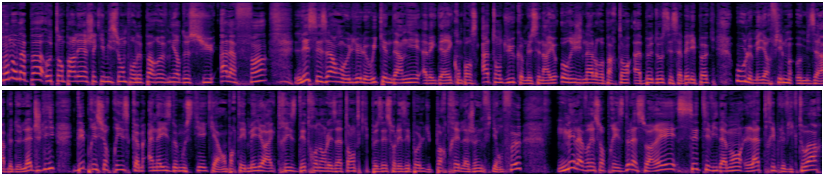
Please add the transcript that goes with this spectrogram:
On n'en a pas autant parlé à chaque émission pour ne pas revenir dessus à la fin. Les Césars ont eu lieu le week-end dernier avec des récompenses attendues comme le scénario original repartant à Bedos et sa belle époque ou le meilleur film au misérable de Lajli. Des prix surprises comme Anaïs de Moustier qui a remporté meilleure actrice détrônant les attentes qui pesaient sur les épaules du portrait de la jeune fille en feu. Mais la vraie surprise de la soirée, c'est évidemment la triple victoire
